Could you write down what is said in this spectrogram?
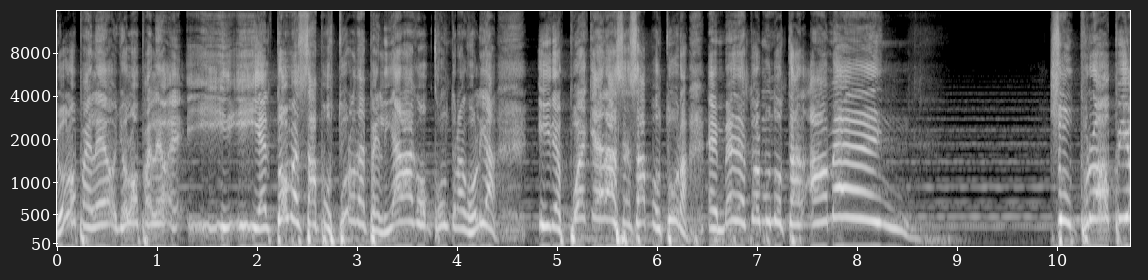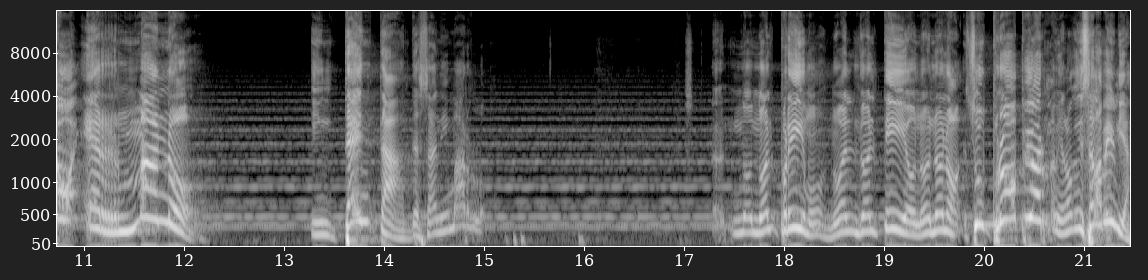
Yo lo peleo, yo lo peleo. Eh, y, él toma esa postura de pelear contra Goliat. Y después que él hace esa postura, en vez de todo el mundo estar, amén. Su propio hermano intenta desanimarlo. No, no el primo, no el, no el tío, no, no, no. Su propio hermano. Mira lo que dice la Biblia.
